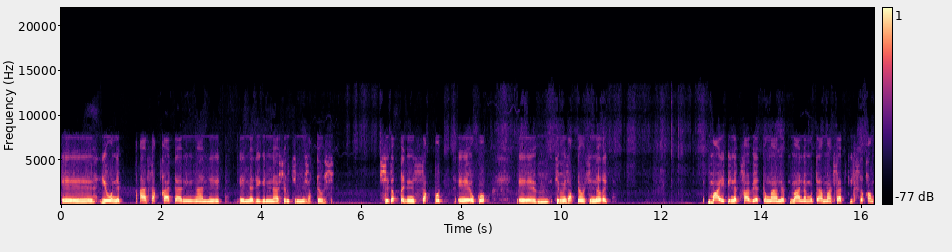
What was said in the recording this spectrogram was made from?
э юунип аасаққаатаанингаанеит э налигиннаасум тиммисартуус силеққинниссарпут э уку э тиммисартуусинерит май инатравиаттунгаанут маанаму таамааллаат киллеқар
